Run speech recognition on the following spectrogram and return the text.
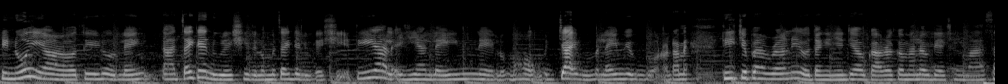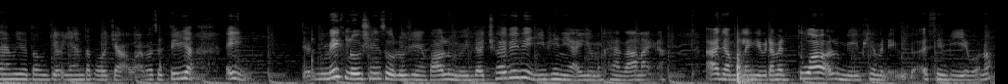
ဒီ no ရကတော့တီးတို့လိမ့်ဒါကြိုက်တဲ့လူတွေရှိတယ်လို့မကြိုက်တဲ့လူတွေရှိတယ်တီးကလည်းအရင်လိမ့်နေလို့မဟုတ်မကြိုက်ဘူးမလိမ့်ပြဘူးပေါ့နော်ဒါပေမဲ့ဒီ Japan brand လေးကိုတကယ်ချင်းတယောက်က recommend လုပ်တဲ့အချိန်မှာဆမ်းပြီးတော့သုံးကြအရင်သဘောကျသွားပါဆိုတီးကအဲ့ make lotion ဆိုလို့ရှိရင်ကွာလိုမျိုးဒါချွဲပြပြကြီးဖြစ်နေရအယူမခံစားနိုင်တာအဲအကြောင်းမလိမ့်ပြဒါပေမဲ့ तू ကတော့အဲ့လိုမျိုးဖြစ်မနေဘူးဆိုအဆင်ပြေရပေါ့နော်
